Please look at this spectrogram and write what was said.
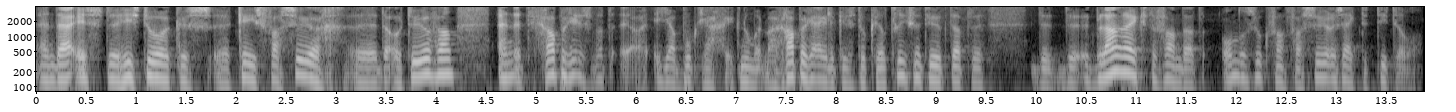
En daar is de historicus eh, Kees Vasseur eh, de auteur van. En het grappige is, wat eh, in jouw boek, ja, ik noem het maar grappig, eigenlijk is het ook heel triest natuurlijk, dat de, de, de, het belangrijkste van dat onderzoek van Vasseur is eigenlijk de titel.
